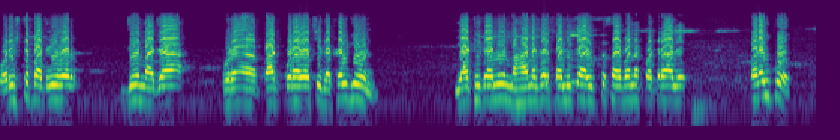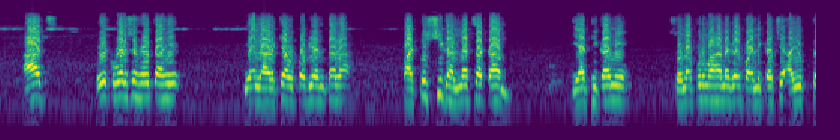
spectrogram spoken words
वरिष्ठ पातळीवर जे माझ्या पुरा पाठपुराव्याची दखल घेऊन या ठिकाणी महानगरपालिका आयुक्त साहेबांना पत्र आले. परंतु आज एक वर्ष होत आहे या लाडक्या उपअभियंताला पाठीशी घालण्याचं काम या ठिकाणी सोलापूर महानगरपालिकाचे आयुक्त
